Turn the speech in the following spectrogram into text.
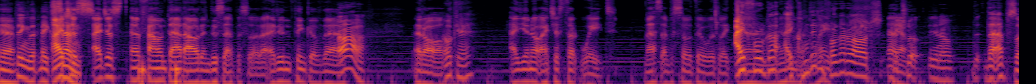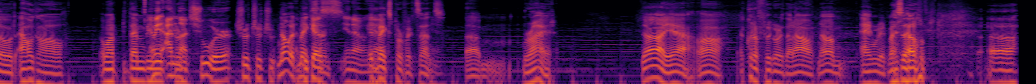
Yeah. thing that makes I sense. just I just uh, found that out in this episode. I didn't think of that ah, at all. okay. I, you know, I just thought, wait, last episode there was like. I forgot. I completely wait. forgot about uh, Yeah. you know the, the episode alcohol about them being. I mean, I'm not sure True, true, true. No, it uh, makes because sense. you know It makes perfect sense. Um, right. Oh yeah. Oh, I could have figured that out. Now I'm angry at myself. uh,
